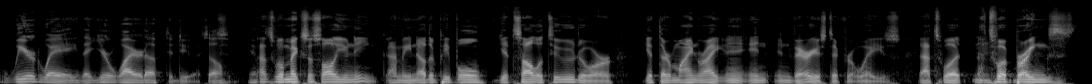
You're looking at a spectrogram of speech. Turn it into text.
weird way that you're wired up to do it. So yep. that's what makes us all unique. I mean, other people get solitude or get their mind right in, in, in various different ways. That's what mm-hmm. that's what brings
